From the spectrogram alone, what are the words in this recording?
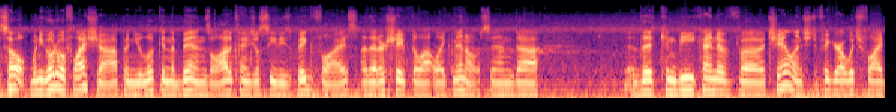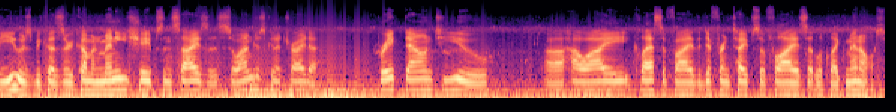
So when you go to a fly shop and you look in the bins, a lot of times you'll see these big flies that are shaped a lot like minnows. And uh, that can be kind of a challenge to figure out which fly to use because they come in many shapes and sizes. So I'm just going to try to break down to you uh, how I classify the different types of flies that look like minnows.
